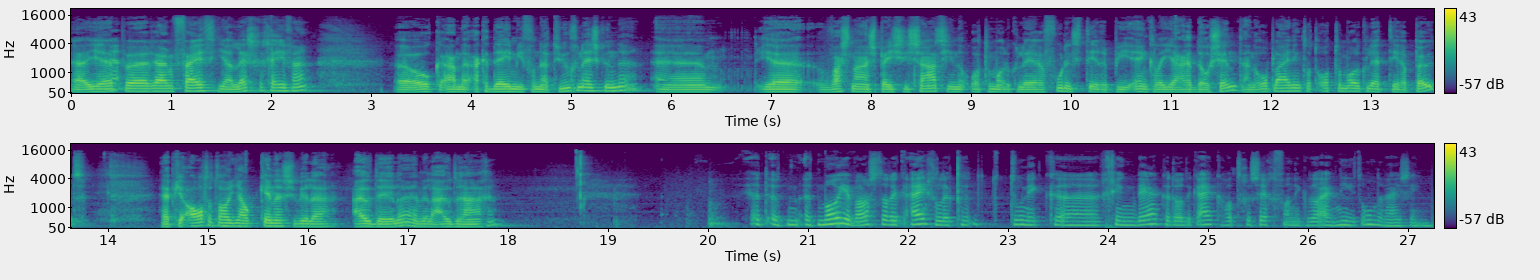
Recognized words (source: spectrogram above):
Ja, je hebt eh, ruim 15 jaar lesgegeven, eh, ook aan de Academie voor Natuurgeneeskunde. Ehm, je was na een specialisatie in de orthomoleculaire voedingstherapie enkele jaren docent aan de opleiding tot orthomoleculair therapeut. Heb je altijd al jouw kennis willen uitdelen en willen uitdragen? Het, het, het mooie was dat ik eigenlijk, toen ik eh, ging werken, dat ik eigenlijk had gezegd van ik wil eigenlijk niet het onderwijs in.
